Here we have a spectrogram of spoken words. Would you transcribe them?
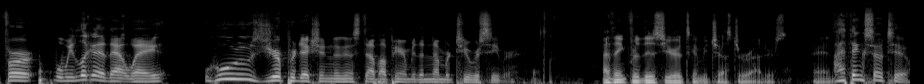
for when we look at it that way, who's your prediction is going to step up here and be the number two receiver? I think for this year it's going to be Chester Rogers, and I think so too.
